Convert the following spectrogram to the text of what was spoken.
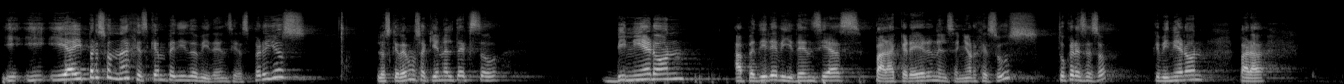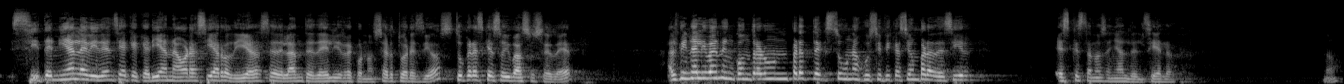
y, hay personajes que han pedido evidencias, pero ellos los que vemos aquí en el texto, vinieron a pedir evidencias para creer en el Señor Jesús. ¿Tú crees eso? Que vinieron para, si tenían la evidencia que querían ahora sí arrodillarse delante de Él y reconocer tú eres Dios. ¿Tú crees que eso iba a suceder? Al final iban a encontrar un pretexto, una justificación para decir, es que esta no es señal del cielo. ¿No?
